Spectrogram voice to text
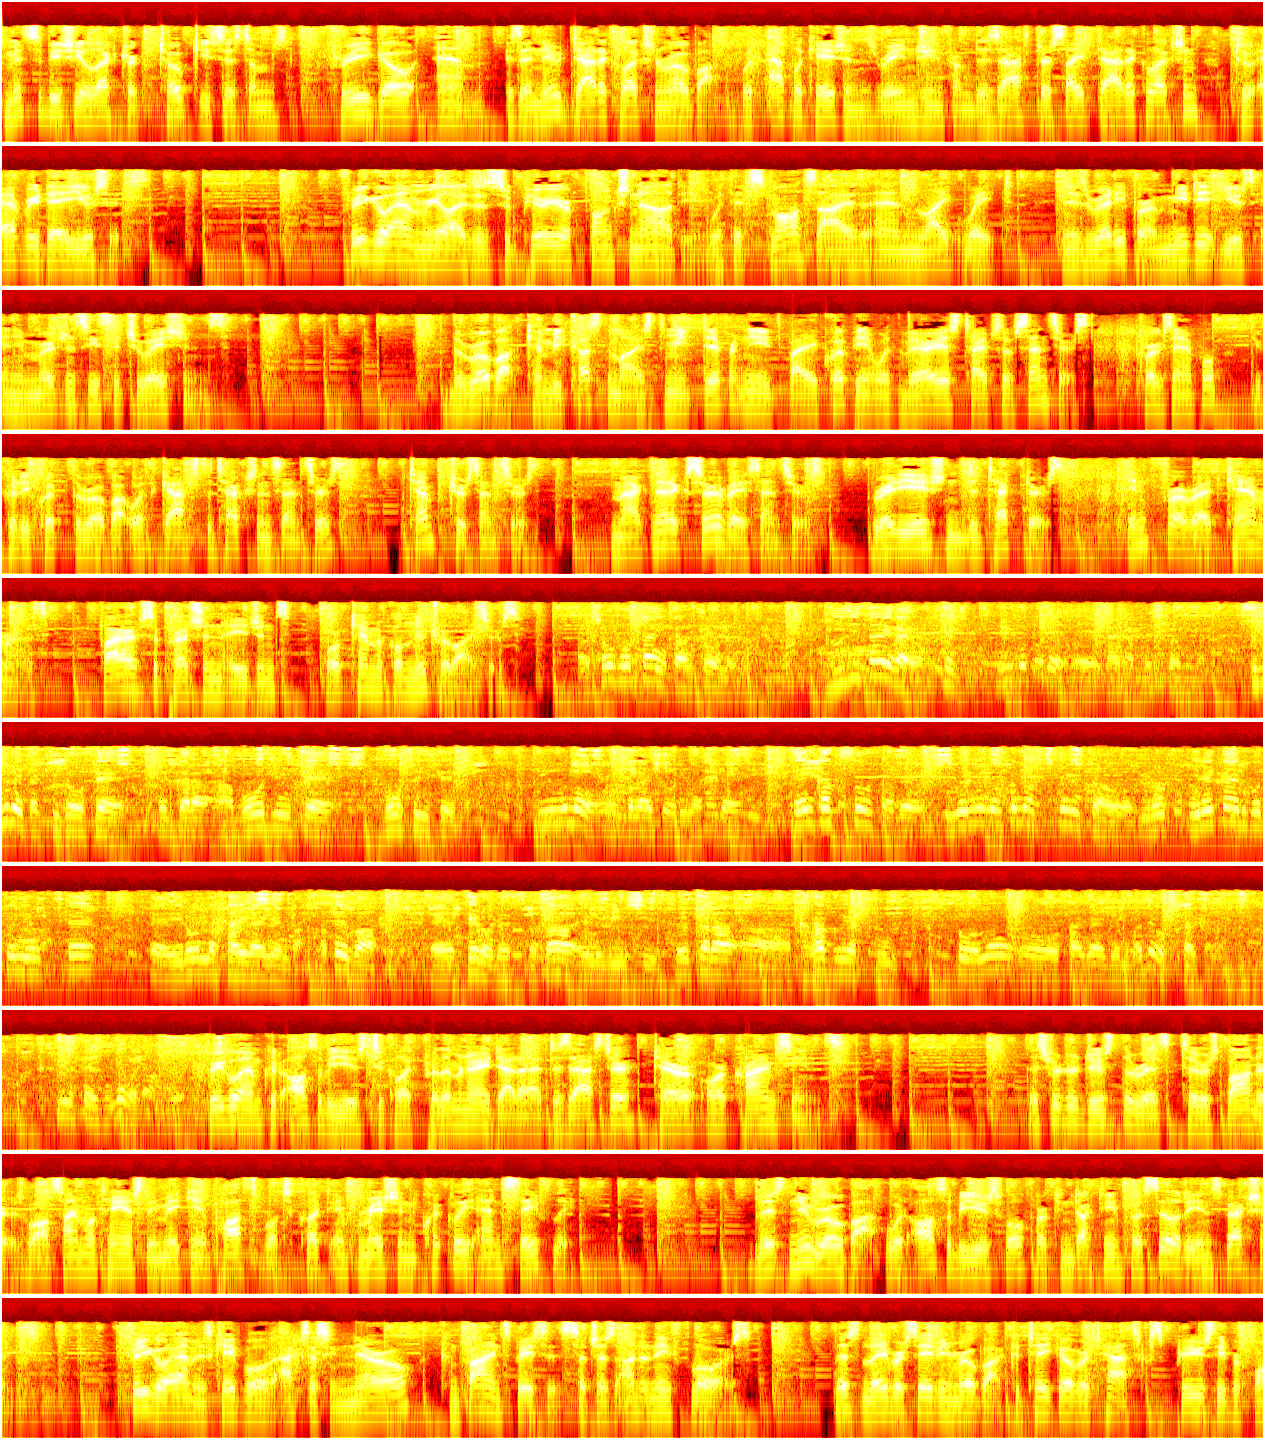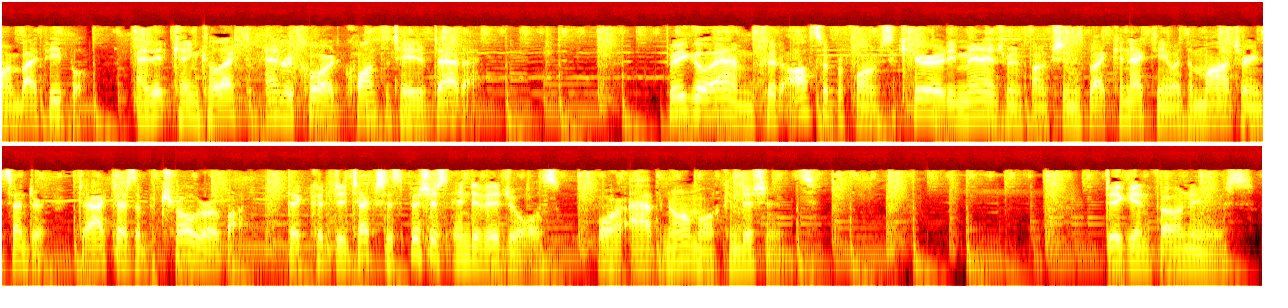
Mitsubishi Electric TOKKI Systems FreeGo M is a new data collection robot with applications ranging from disaster site data collection to everyday uses. FRIGO-M realizes superior functionality with its small size and light weight and is ready for immediate use in emergency situations. The robot can be customized to meet different needs by equipping it with various types of sensors. For example, you could equip the robot with gas detection sensors, temperature sensors, magnetic survey sensors, radiation detectors, infrared cameras, fire suppression agents, or chemical neutralizers. 消防隊員さん等の二次災害を防ぐということで、えー開発しております優れた機動性それからあ防塵性防水性と いうものを行えておりまして遠隔操作で上に6マスセンサーを入れ替えることによって、えいろんな災害現場例えば、えテロですとか could also be used to collect preliminary data at disaster, terror, or crime scenes. This would reduce the risk to responders while simultaneously making it possible to collect information quickly and safely. This new robot would also be useful for conducting facility inspections. FRIGO-M is capable of accessing narrow, confined spaces such as underneath floors. This labor-saving robot could take over tasks previously performed by people, and it can collect and record quantitative data. FRIGO-M could also perform security management functions by connecting it with a monitoring center to act as a patrol robot that could detect suspicious individuals or abnormal conditions. DigInfo News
